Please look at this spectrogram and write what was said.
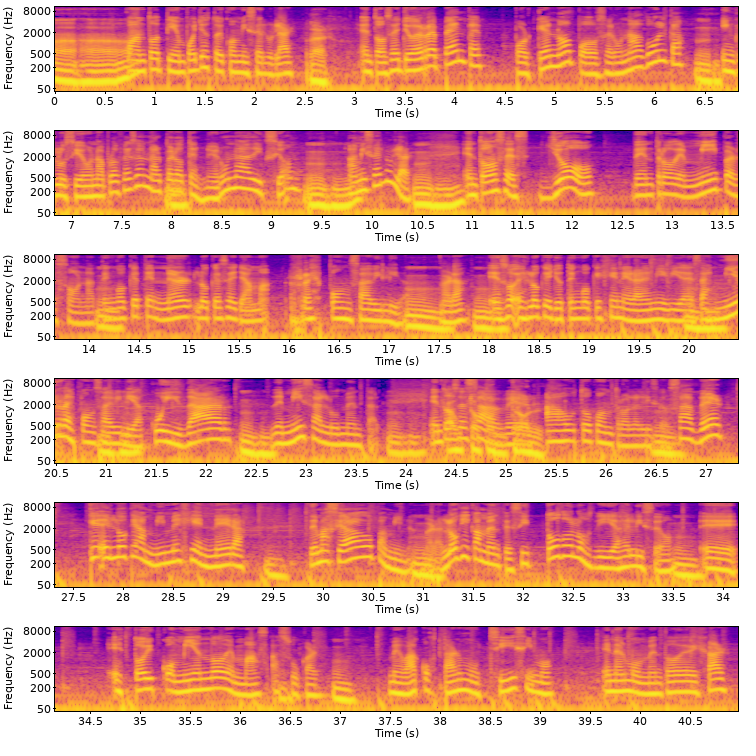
¿Cuánto tiempo yo estoy con mi celular? Claro. Entonces yo de repente, ¿por qué no? Puedo ser una adulta, inclusive una profesional, pero tener una adicción a mi celular. Entonces yo, dentro de mi persona, Mm. tengo que tener lo que se llama responsabilidad, Mm, ¿verdad? mm. Eso es lo que yo tengo que generar en mi vida, esa es mi responsabilidad, cuidar Ujú. de mi salud mental. Entonces saber, Autocontrol. Eliseo, saber qué es lo que a mí me genera demasiada dopamina. ¿verdad? Lógicamente, si todos los días, Eliseo, eh, estoy comiendo de más azúcar, me va a costar muchísimo en el momento de dejar.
